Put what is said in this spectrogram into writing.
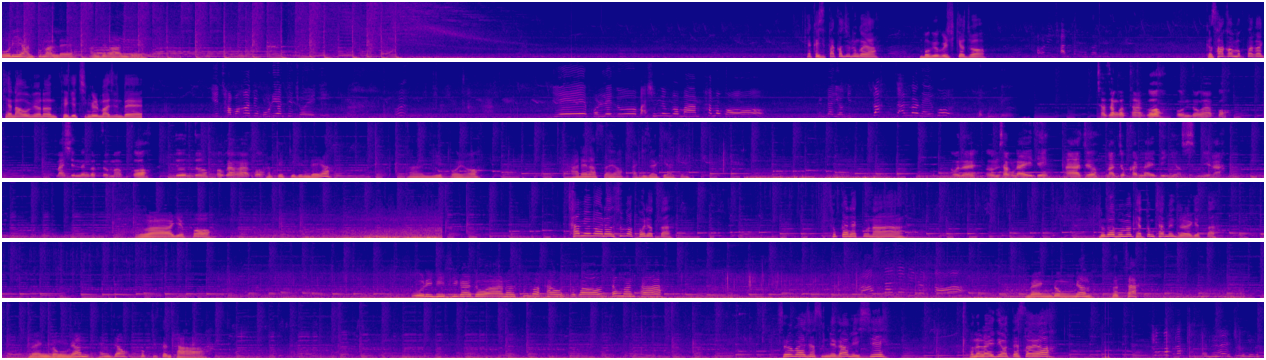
우리 앉지 말래. 앉으면 안 돼. 깨끗이 닦아주는 거야. 목욕을 시켜줘. 털이 잔뜩 묻었네. 그 사과 먹다가 개 나오면은 되게 징글맞은데 얘 잡아가지고 오리한테 줘야지. 어? 얘 벌레도 맛있는 것만 파먹어. 그러니까 여기 쫙 잘라내고 먹으면 돼. 자전거 타고 운동하고 맛있는 것도 먹고 눈도 호강하고 헛개길인데요. 아, 예뻐요. 잘 해놨어요. 아기자기하게. 오늘 음성 라이딩 아주 만족한 라이딩이었습니다. 우와, 예뻐. 참외만한 수박 버렸다. 속가냈구나. 누가 보면 개똥참외인 줄 알겠다. 우리 미씨가 좋아하는 수박 하우스가 엄청 많다. 맹동면 도착. 맹동면 행정복지센터. 수고하셨습니다, 미씨. 오늘 라이딩 어땠어요? 생각 같아서는 저기를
